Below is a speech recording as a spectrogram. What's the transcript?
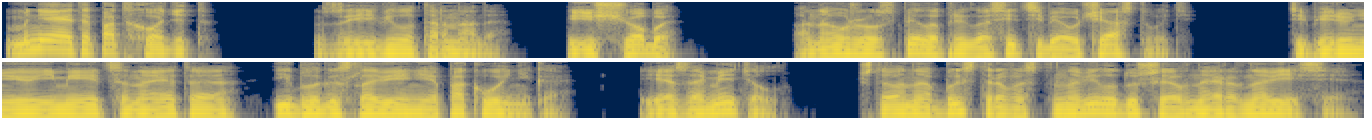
«Мне это подходит», заявила торнадо. «Еще бы! Она уже успела пригласить себя участвовать. Теперь у нее имеется на это и благословение покойника. Я заметил, что она быстро восстановила душевное равновесие.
